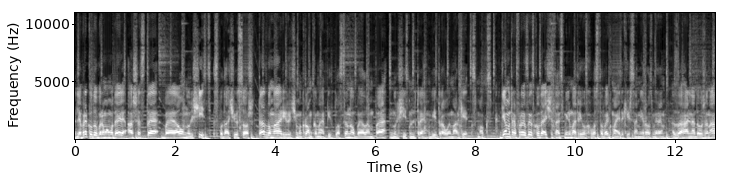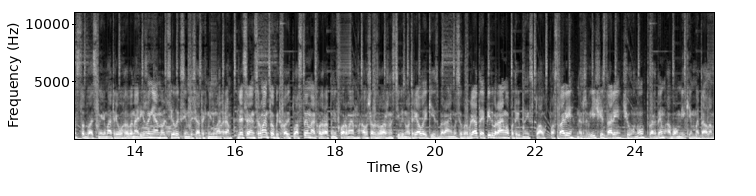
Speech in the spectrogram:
Для прикладу беремо модель A6T BL06 з подачею SOS та двома ріжучими кромками під пластину BLMP 0603 від торгової марки Smox. Діаметр фрези складає 16 мм, хвостовик має такі ж самі розміри. Загальна довжина 120 мм, глибина різання 0,7 мм. Для цього інструменту підходить пластина квадратної форми. А вже в залежності від матеріалу, який збираємося обробляти, підбираємо потрібний сплав по сталі, нержавіючій сталі, чугуну, твердим або м'яким металом.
